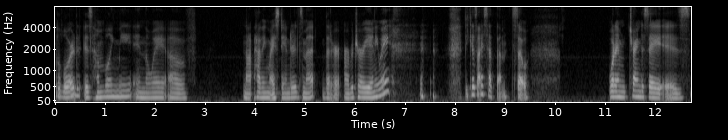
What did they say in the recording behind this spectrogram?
the Lord is humbling me in the way of not having my standards met that are arbitrary anyway, because I set them. So, what I'm trying to say is,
